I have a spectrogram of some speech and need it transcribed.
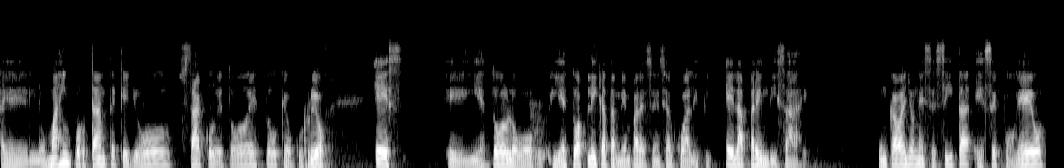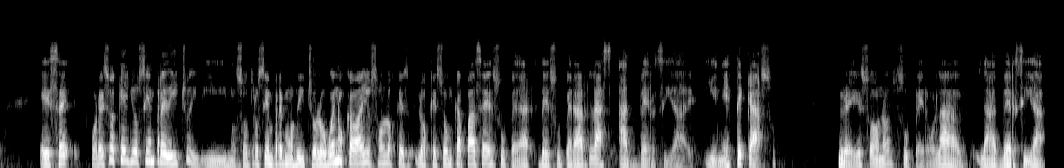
eh, lo más importante que yo saco de todo esto que ocurrió es, y, esto lo, y esto aplica también para Essential Quality, el aprendizaje. Un caballo necesita ese fogueo, ese, por eso es que yo siempre he dicho, y, nosotros siempre hemos dicho, los buenos caballos son los que, los que son capaces de superar, de superar las adversidades. Y en este caso, Grey Honor superó la, adversidad.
